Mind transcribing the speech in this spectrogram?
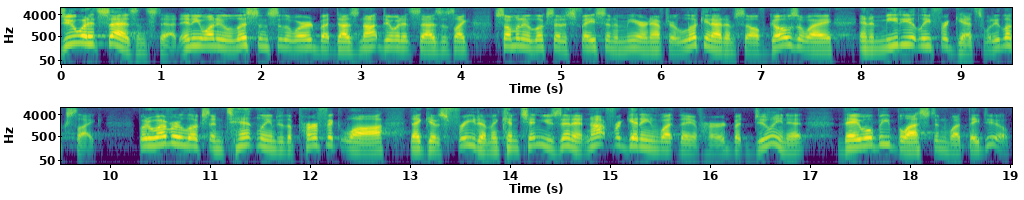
Do what it says instead. Anyone who listens to the word but does not do what it says is like someone who looks at his face in a mirror and after looking at himself goes away and immediately forgets what he looks like. But whoever looks intently into the perfect law that gives freedom and continues in it, not forgetting what they have heard, but doing it, they will be blessed in what they do.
